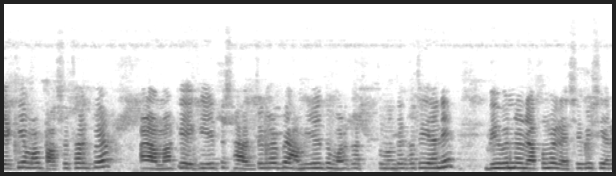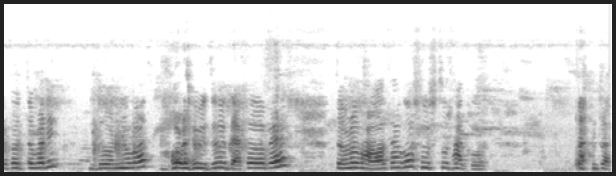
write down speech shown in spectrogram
দেখে আমার পাশে থাকবে। আর আমাকে এগিয়ে যেতে সাহায্য করবে, আমি যেন তোমার কাছে, তোমাদের কাছে জানি বিভিন্ন রকমের রেসিপি শেয়ার করতে পারি। ধন্যবাদ, পরের ভিতরে দেখা হবে। তোমরা ভালো থাকো, সুস্থ থাকো। টাটা।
